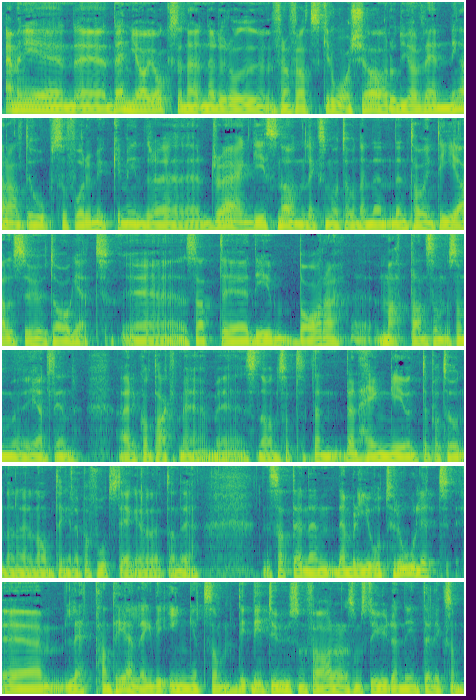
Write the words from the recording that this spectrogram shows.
Ja, men, eh, den gör ju också när, när du då framförallt skråkör och du gör vändningar och alltihop så får du mycket mindre drag i snön liksom, av tunneln. Den, den tar ju inte i alls överhuvudtaget. Eh, så att eh, det är ju bara eh, mattan som, som egentligen är i kontakt med, med snön. Så att den, den hänger ju inte på tunneln eller någonting eller på fotstegen utan det, så att den, den blir otroligt eh, lätthanterlig. Det är, inget som, det, det, är du som förare som styr den. Det är inte liksom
